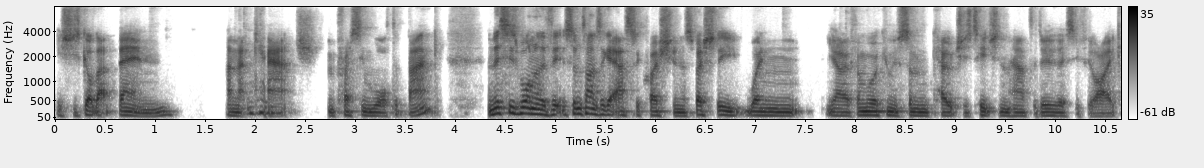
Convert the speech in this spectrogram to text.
is she's got that bend and that catch and pressing water back. And this is one of the things, sometimes I get asked a question, especially when, you know, if I'm working with some coaches teaching them how to do this, if you like.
